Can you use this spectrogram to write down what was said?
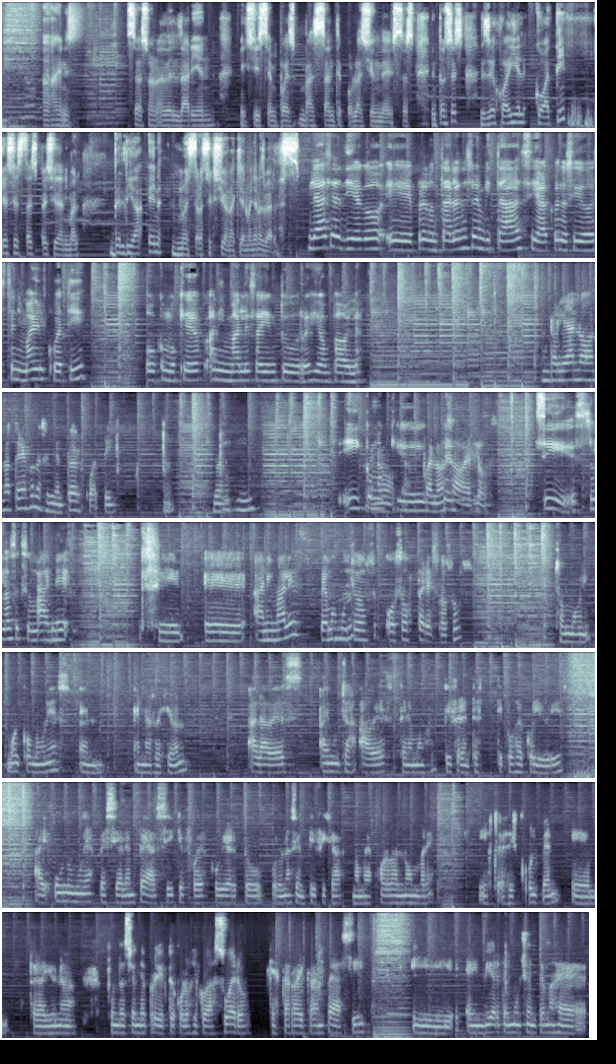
en esta zona del Darién existen pues bastante población de estas. Entonces les dejo ahí el coatí, que es esta especie de animal del día en nuestra sección aquí en Mañanas Verdes. Gracias Diego. Eh, preguntarle a nuestra invitada si ha conocido este animal, el coatí, o como qué animales hay en tu región, Paola. En realidad no, no tenía conocimiento del coatí. Bueno. Y como que... Bueno saberlo. Sí, es una sección. sí, eh, animales, vemos muchos osos perezosos, son muy, muy comunes en, en la región. A la vez hay muchas aves, tenemos diferentes tipos de colibríes. Hay uno muy especial en Pedací que fue descubierto por una científica, no me acuerdo el nombre, y ustedes disculpen, eh, pero hay una fundación de proyecto ecológico de Azuero que está radicada en Pedací y, e invierte mucho en temas de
